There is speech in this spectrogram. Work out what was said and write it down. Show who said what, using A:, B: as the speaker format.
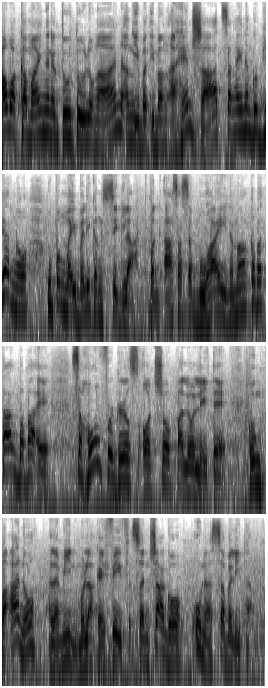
A: Hawak kamay na nagtutulungan ang iba't ibang ahensya at sangay ng gobyerno upang maibalik ang sigla at pag-asa sa buhay ng mga kabataang babae sa Home for Girls 8 Palo Leyte. Kung paano, alamin mula kay Faith Santiago, una sa balita.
